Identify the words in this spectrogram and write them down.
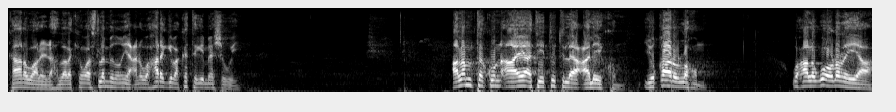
kaana waa la yidhahdaa lakiin waa isla midun yani waa haraggii baa ka tegey meesha weeye alam takun aayaatii tutla calaykum yuqaalu lahum. Waxaa lagu odhanayaa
